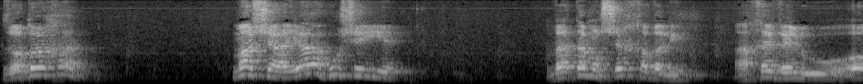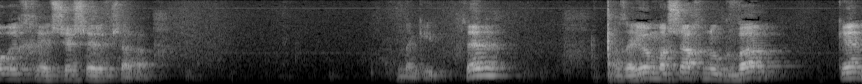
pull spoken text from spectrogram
זה אותו אחד. מה שהיה הוא שיהיה. ואתה מושך חבלים, החבל הוא אורך שש אלף שנה. נגיד, בסדר? אז היום משכנו כבר, כן,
